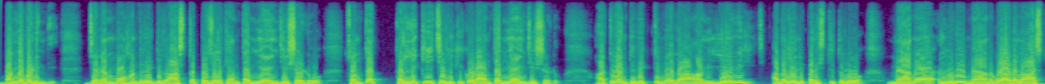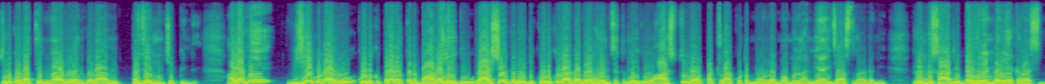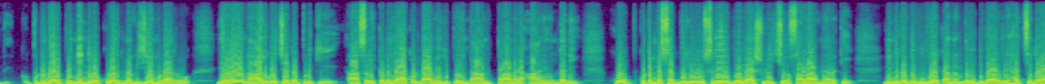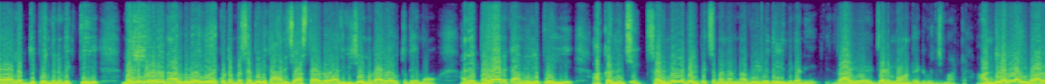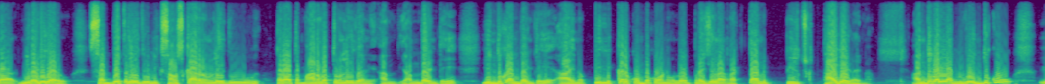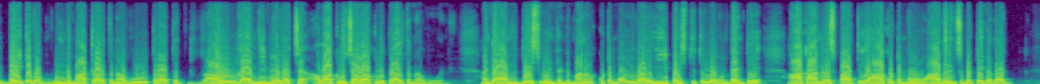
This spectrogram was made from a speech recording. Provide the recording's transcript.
భంగపడింది. జగన్మోహన్ రెడ్డి రాష్ట్ర ప్రజలకి ఎంత అన్యాయం చేశాడో సొంత తల్లికి చెల్లికి కూడా అంత అన్యాయం చేశాడు. అటువంటి వ్యక్తి మీద ఆమె ఏమి అనలేని పరిస్థితిలో మేనల్లుడు మేనగోడల ఆస్తులు కూడా తిన్నావు అని కూడా ఆమె ప్రజల ముందు చెప్పింది. అలాగే విజయమ్మ గారు కొడుకు ప్రవర్తన బాగాలేదు రాజశేఖర రెడ్డి కొడుకులాగా వ్యవహరించటం లేదు ఆస్తుల పట్ల కుటుంబంలో మమ్మల్ని అన్యాయం చేస్తున్నాడని రెండు సార్లు బహిరంగ లేఖ రాసింది. ఇప్పుడు రెండు వేల పంతొమ్మిదిలో కోరిన విజయమ్మ గారు ఇరవై నాలుగు వచ్చేటప్పటికి అసలు ఇక్కడ లేకుండా ఆమె వెళ్ళిపోయింది. ఆమె ప్రాణ హాని ఉందని కుటుంబ సభ్యులు శ్రేయభిలాషులు ఇచ్చిన సలహా మేరకి. ఎందుకంటే వివేకానంద రెడ్డి గారి హత్య ద్వారా లబ్ధి పొందిన వ్యక్తి మళ్ళీ ఇరవై నాలుగులో ఏ కుటుంబ సభ్యుడికి హాని చేస్తాడో అది విజయమ్మ గారే అవుతుందేమో అనే భయానికి ఆమె వెళ్ళిపోయి అక్కడి నుంచి షర్మిలను గెలిపించమని అన్న వీడు వదిలింది కానీ రా జగన్మోహన్ రెడ్డి గురించి మాట్లాడు అందువల్ల ఇవాళ మీరు అడిగారు సభ్యత లేదు నీకు సంస్కారం లేదు తర్వాత మానవత్వం లేదు అని అందంటే ఎందుకు అందంటే ఆయన ఈ లిక్కర కుంభకోణంలో ప్రజల రక్తాన్ని పీల్చు తాగాడు ఆయన. అందువల్ల నువ్వు ఎందుకు బయట ఉండి మాట్లాడుతున్నావు? తర్వాత రాహుల్ గాంధీ మీద చ అవాకులు చవాకులు పేలుతున్నావు అని. అంటే ఆ ఉద్దేశం ఏంటంటే మన కుటుంబం ఇవాళ ఈ పరిస్థితుల్లో ఉందంటే ఆ కాంగ్రెస్ పార్టీ ఆ కుటుంబం ఆదరించబట్టే కదా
